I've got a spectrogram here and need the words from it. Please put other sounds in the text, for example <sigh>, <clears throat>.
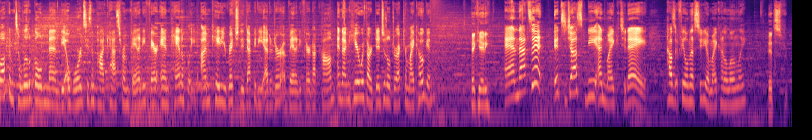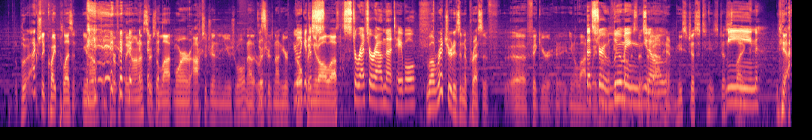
welcome to Little Gold Men, the award season podcast from Vanity Fair and Panoply. I'm Katie Rich, the deputy editor of VanityFair.com, and I'm here with our digital director, Mike Hogan. Hey, Katie. And that's it. It's just me and Mike today. How's it feel in that studio, Mike? Kind of lonely? It's actually quite pleasant, you know, <laughs> to be perfectly honest. There's a lot more oxygen than usual now that Just, Richard's not here gulping like it all up. Stretch around that table. Well, Richard is an impressive uh, figure in a lot That's of ways. That's true. Looming, you know, about him. He's just he's just mean. Like, <laughs> yeah.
